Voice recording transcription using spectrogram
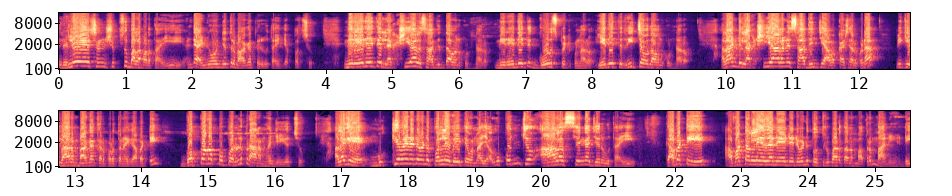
రిలేషన్షిప్స్ బలపడతాయి. అంటే అన్యోన్యతలు బాగా పెరుగుతాయని చెప్పొచ్చు. మీరు ఏదైతే లక్ష్యాలు సాధిద్దాం అనుకుంటున్నారో మీరు ఏదైతే గోల్స్ పెట్టుకున్నారో ఏదైతే రీచ్ అవుదాం అనుకుంటున్నారో అలాంటి లక్ష్యాలని సాధించే అవకాశాలు కూడా మీకు ఈ వారం బాగా కనపడుతున్నాయి కాబట్టి గొప్ప గొప్ప పనులు ప్రారంభం చేయొచ్చు. అలాగే ముఖ్యమైనటువంటి పనులు ఏవైతే ఉన్నాయో అవి కొంచెం ఆలస్యంగా జరుగుతాయి. కాబట్టి అవటం లేదనేటటువంటి తొత్తురుపాటుతనం మాత్రం మానేయండి.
